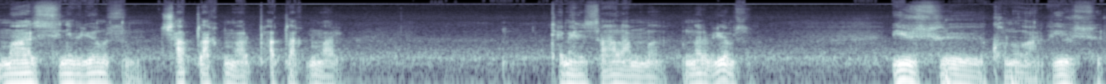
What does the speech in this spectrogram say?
mazisini biliyor musun? Çatlak mı var, patlak mı var? Temeli sağlam mı? Bunları biliyor musun? Bir sürü konu var, bir sürü.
